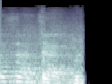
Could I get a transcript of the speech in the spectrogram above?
Biasa Cak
